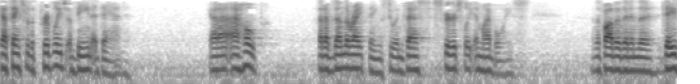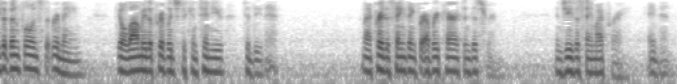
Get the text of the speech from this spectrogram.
God, thanks for the privilege of being a dad. God, I, I hope that I've done the right things to invest spiritually in my boys. And the Father, that in the days of influence that remain, you'll allow me the privilege to continue to do that. And I pray the same thing for every parent in this room. In Jesus' name I pray. Amen.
